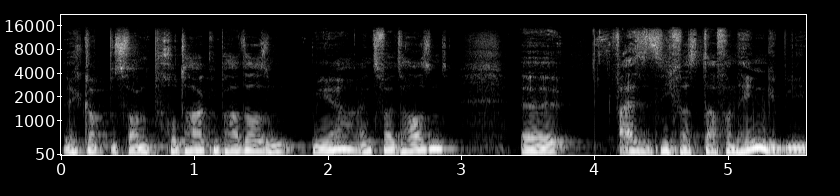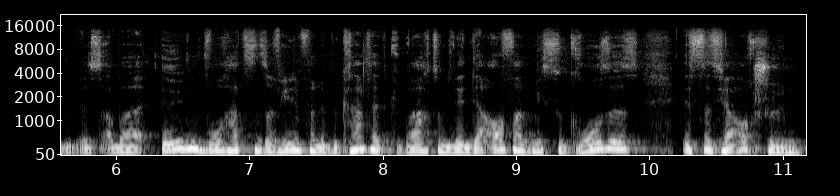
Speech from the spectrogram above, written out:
Ich glaube, es waren pro Tag ein paar tausend mehr, ein, zwei tausend. Äh, ich weiß jetzt nicht, was davon hängen geblieben ist, aber irgendwo hat es uns auf jeden Fall eine Bekanntheit gebracht. Und wenn der Aufwand nicht so groß ist, ist das ja auch schön.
